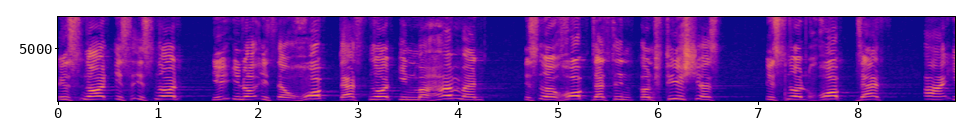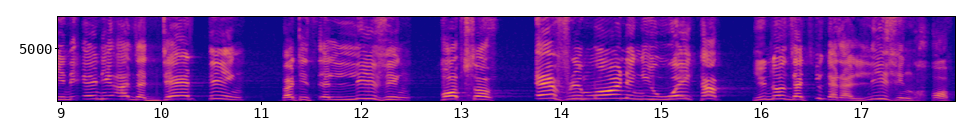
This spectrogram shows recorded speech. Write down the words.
It's not, it's, it's not, you, you know, it's a hope that's not in Muhammad. It's not hope that's in Confucius. It's not hope that's uh, in any other dead thing, but it's a living hope. So every morning you wake up, you know that you got a living hope.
